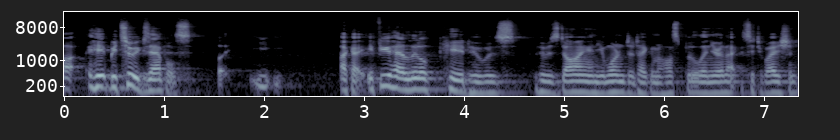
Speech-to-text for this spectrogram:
uh, here'd be two examples. Okay, if you had a little kid who was, who was dying and you wanted to take him to hospital and you're in that situation,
